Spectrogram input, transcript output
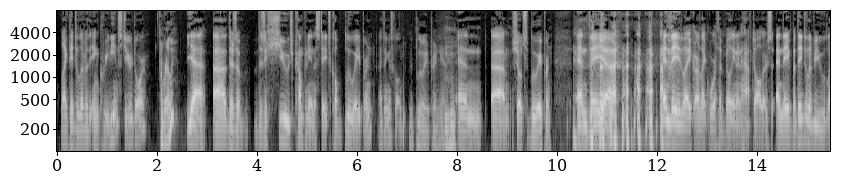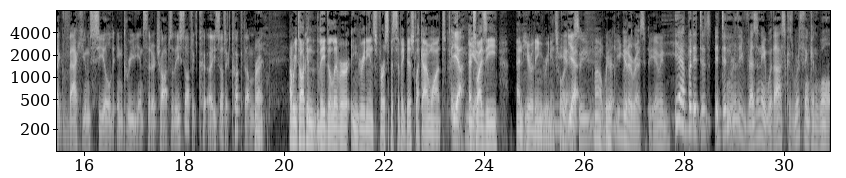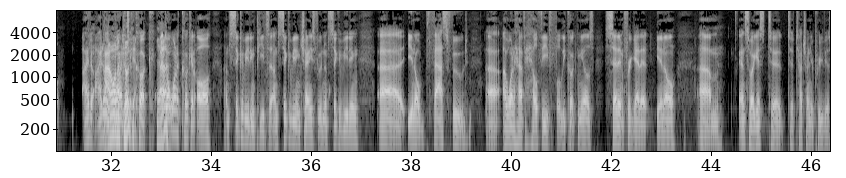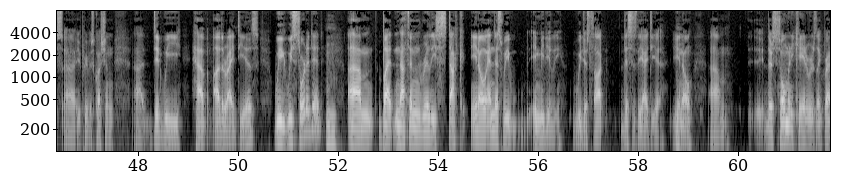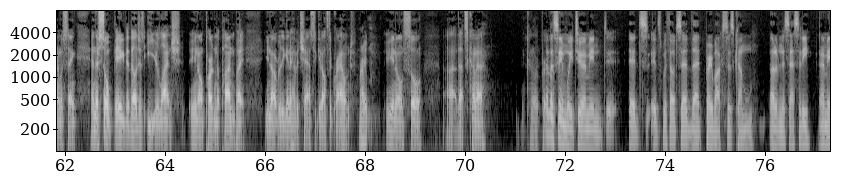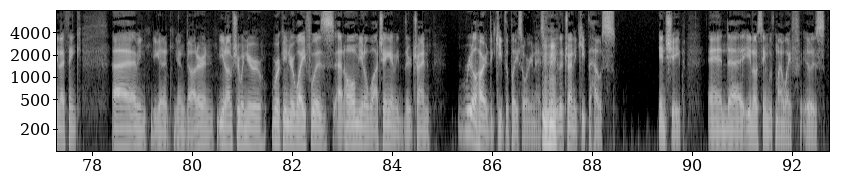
like they deliver the ingredients to your door. Oh, really? Yeah, uh, there's a there's a huge company in the states called Blue Apron, I think it's called, The Blue Apron, yeah. and um, shouts to Blue Apron, and they uh, and they like are like worth a billion and a half dollars, and they but they deliver you like vacuum sealed ingredients that are chopped, so they still have to coo- uh, you still have to cook them. Right. Are we talking they deliver ingredients for a specific dish? Like I want Yeah. XYZ and here are the ingredients for it. Yeah. So you, Oh, weird. You get a recipe. I mean, Yeah, but it did, it didn't really resonate with us because we're thinking, well, I don't, I don't, I don't wanna cook to it. cook. Yeah. I don't want to cook at all. I'm sick of eating pizza. I'm sick of eating Chinese food. And I'm sick of eating, uh, you know, fast food. Uh, I want to have healthy, fully cooked meals. Set it and forget it. You know, um, and so I guess to to touch on your previous uh, your previous question, uh, did we have other ideas? We we sort of did, um, but nothing really stuck. You know, and this we immediately we just thought this is the idea. You know, um, there's so many caterers, like Brandon was saying, and they're so big that they'll just eat your lunch. You know, pardon the pun, but you're not really going to have a chance to get off the ground. Right. You know, so uh, that's kind of kind of a the same way too. I mean, it's it's without said that Prairie Box does come out of necessity. I mean, I think. Uh, I mean, you got a young daughter, and you know, I'm sure when you're working, your wife was at home, you know, watching. I mean, they're trying real hard to keep the place organized for you. They're trying to keep the house in shape, and uh, you know, same with my wife. It was,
